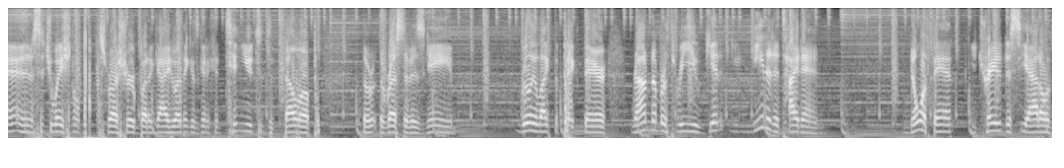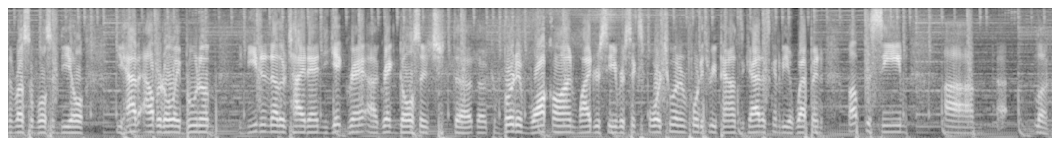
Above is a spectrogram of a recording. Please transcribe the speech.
and a situational pass rusher, but a guy who I think is going to continue to develop the, the rest of his game. Really like the pick there. Round number three, you get you needed a tight end. Noah Fant, you traded to Seattle in the Russell Wilson deal. You have Albert Okwuegbunam. You need another tight end. You get Greg, uh, Greg Dulcich, the, the converted walk-on wide receiver, 6'4", 243 pounds, a guy that's going to be a weapon up the seam. Um, uh, look,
